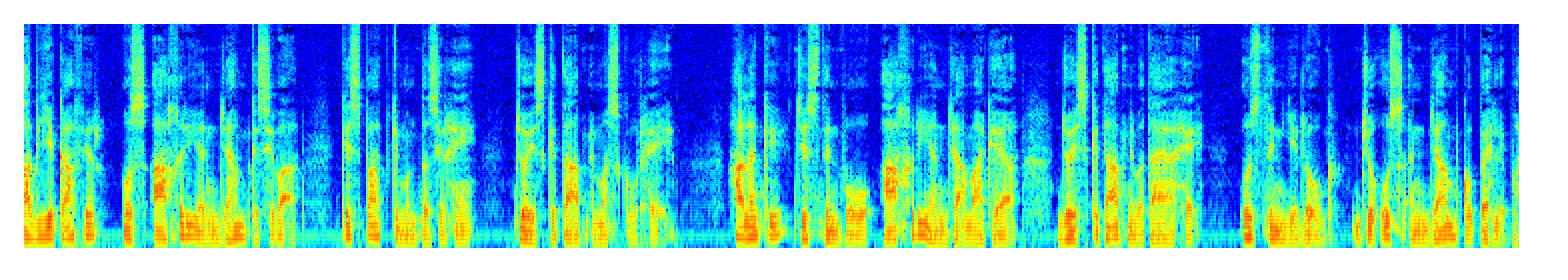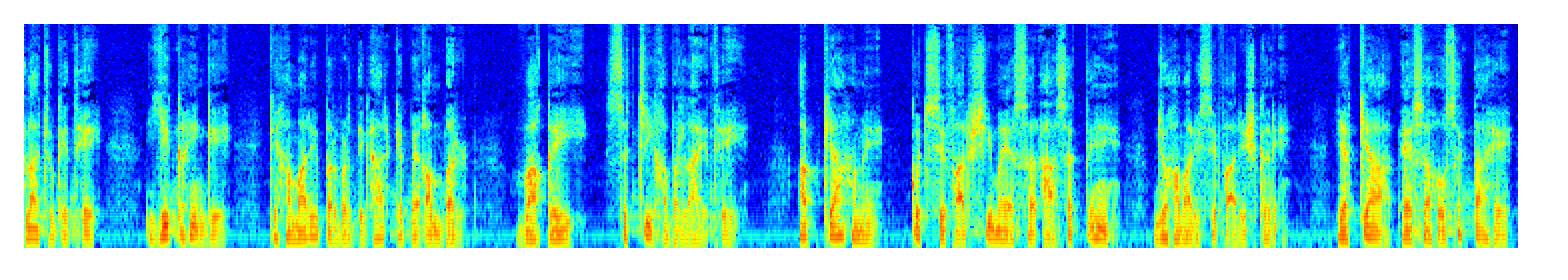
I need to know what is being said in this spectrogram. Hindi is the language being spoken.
अब ये काफिर उस आखिरी अंजाम के सिवा किस बात के मुंतजर हैं, जो इस किताब में मस्कूर है? हालाँकि जिस दिन वो आखिरी अंजाम आ गया, जो इस किताब ने बताया है, उस दिन ये लोग जो उस अंजाम को पहले भुला चुके थे, ये कहेंगे कि हमारे परवरदिगार के पैगंबर वाकई सच्ची खबर लाए थे। अब क्या हमें कुछ सिफारिशी मैसर आ सकते हैं, जो हमारी सिफारिश करें? या क्या ऐसा हो सकता है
